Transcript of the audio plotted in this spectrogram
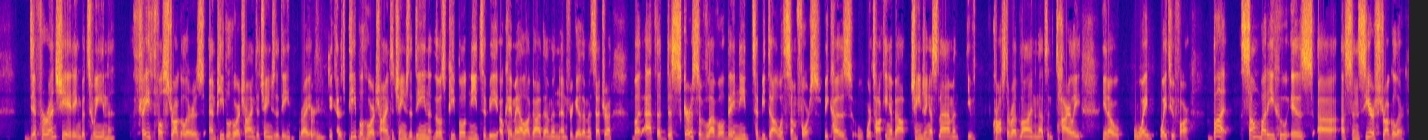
differentiating between faithful strugglers and people who are trying to change the deen, right? Because people who are trying to change the deen, those people need to be, okay, may Allah guide them and, and forgive them, etc. But at the discursive level, they need to be dealt with some force because we're talking about changing Islam and you've crossed the red line and that's entirely, you know, way, way too far. But somebody who is uh, a sincere struggler,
